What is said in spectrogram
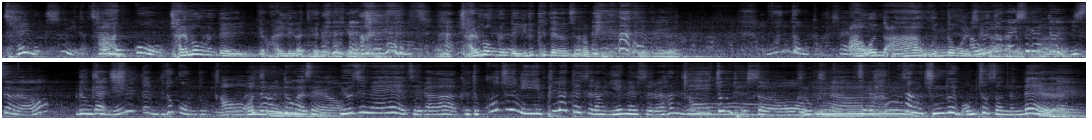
잘 먹습니다 잘 아, 먹고 잘 먹는데 이게 관리가 되는군요. 어, 잘 먹는데 이렇게 되는 사람도 있고. 예. 운동도 하셔야 아, 운, 아, 운동을 아, 제가 안 운동할 하는구나. 시간도 있어요? 그러니까? 쉴때 무조건 운동이에요. 어, 어떤 네. 운동하세요? 요즘에 제가 그래도 꾸준히 필라테스랑 EMS를 한지 어, 좀 됐어요. 그렇구나. 음. 제가 항상 중도에 멈췄었는데 예. 네.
